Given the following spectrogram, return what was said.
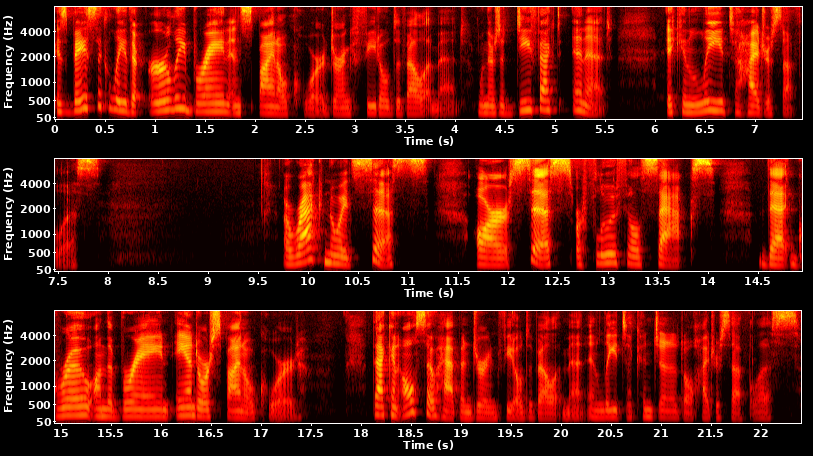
is basically the early brain and spinal cord during fetal development. When there's a defect in it, it can lead to hydrocephalus. Arachnoid cysts are cysts or fluid-filled sacs that grow on the brain and or spinal cord. That can also happen during fetal development and lead to congenital hydrocephalus.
